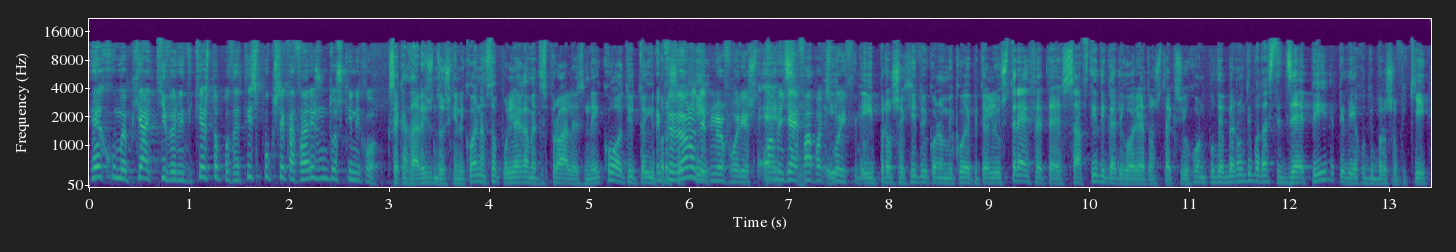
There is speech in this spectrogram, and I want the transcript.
Έχουμε πια κυβερνητικές τοποθετήσεις που ξεκαθαρίζουν το σκηνικό. Ξεκαθαρίζουν το σκηνικό. Είναι αυτό που λέγαμε τις προάλλες, Νίκο. Ότι το, η προσοχή... οι πληροφορίες. Πάμε για εφάπαξ βοήθεια. Η προσοχή του οικονομικού επιτελείου στρέφεται σε αυτή την κατηγορία των συνταξιούχων που δεν παίρνουν τίποτα στην τσέπη επειδή έχουν την προσωπική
